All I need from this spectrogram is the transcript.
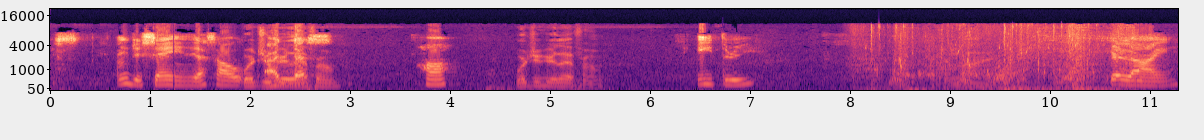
It's- I'm just saying that's how. Where'd you I- hear that from? Huh? Where'd you hear that from? E3. You're lying. You're lying.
